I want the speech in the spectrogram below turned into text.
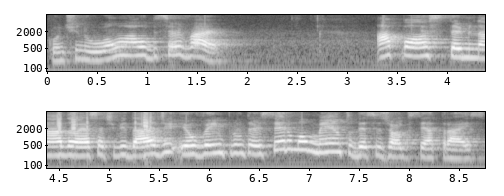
continuam a observar, Após terminada essa atividade, eu venho para um terceiro momento desses jogos teatrais,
